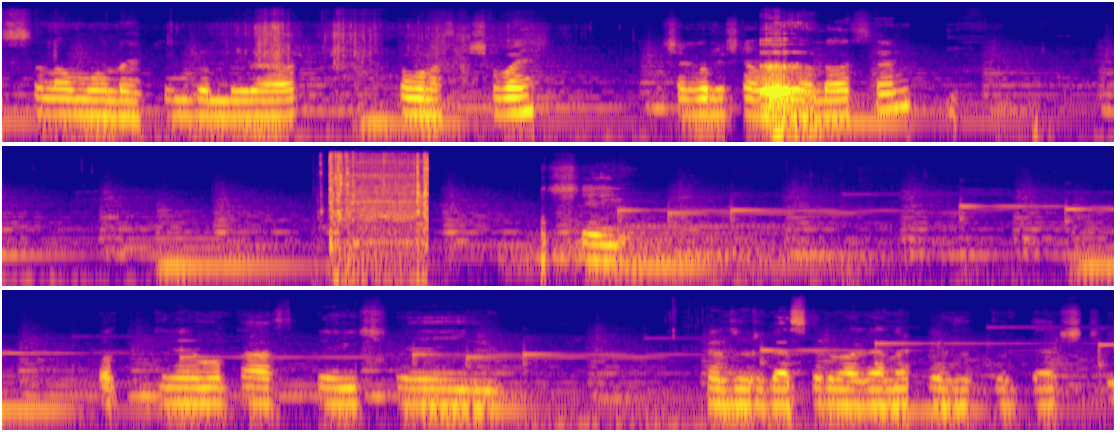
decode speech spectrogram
আসসালামু আলাইকুম বন্ধুরা, কেমন আছেন সবাই? আশা করি সবাই ভালো আছেন। সেই প্রতিদিনের মতো আজকে সেই খেজুর গাছের বাগানে খেজুর তুলতে আসছি।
